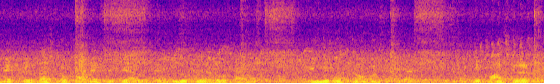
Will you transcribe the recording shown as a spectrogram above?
ब्लैक कलर रस्ट और पालक से तैयार होता है ब्लू कलर होता है इंडिगो फ्लावर से तैयार होता है। ये पाँच कलर है।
